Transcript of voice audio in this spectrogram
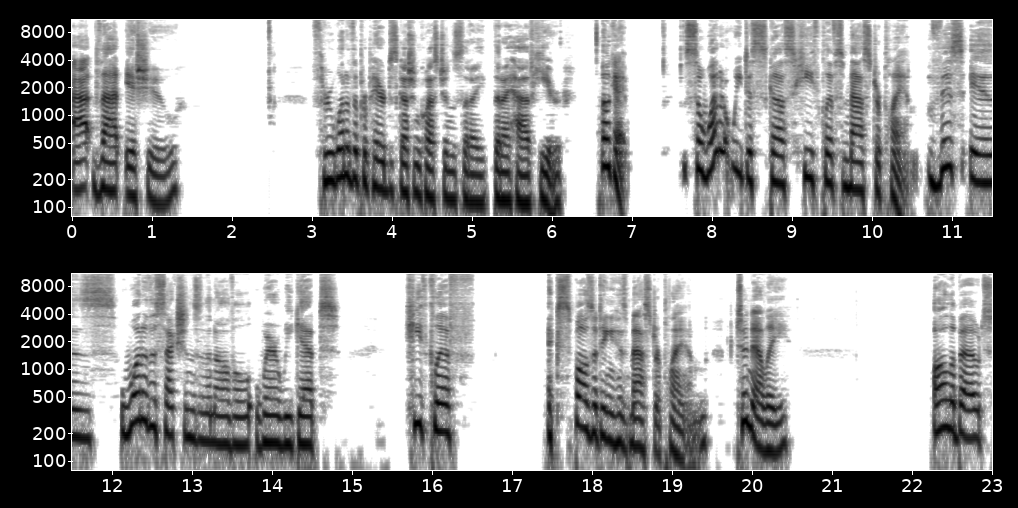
at that issue through one of the prepared discussion questions that I that I have here. Okay. So why don't we discuss Heathcliff's master plan? This is one of the sections in the novel where we get Heathcliff expositing his master plan to Nellie all about,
